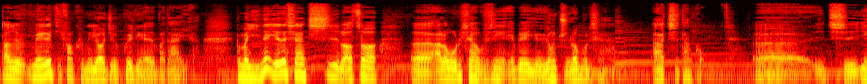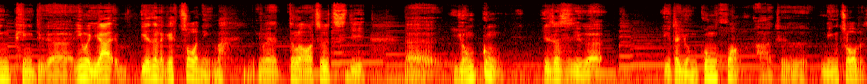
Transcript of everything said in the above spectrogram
当然每个地方可能要求规定还是不大一样。那么伊呢一直想去老早，呃，阿拉屋里向附近一般游泳俱乐部里向也去打工，呃，去应聘这个，因为伊拉一直辣盖招人嘛，因为到了澳洲此地，呃，用工一直是有个有的用工荒啊，就是人招不着。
